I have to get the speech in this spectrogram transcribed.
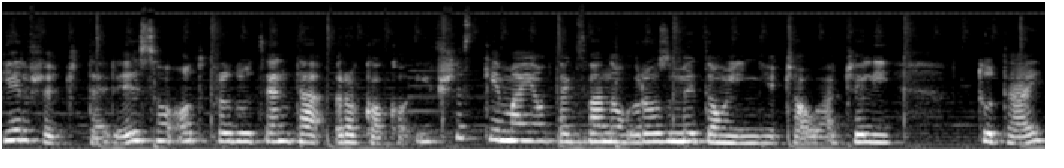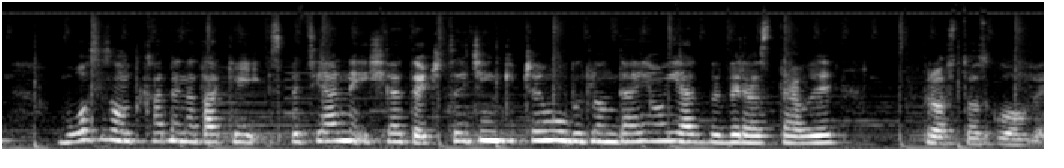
Pierwsze cztery są od producenta Rococo i wszystkie mają tak zwaną rozmytą linię czoła, czyli tutaj włosy są tkane na takiej specjalnej siateczce, dzięki czemu wyglądają jakby wyrastały prosto z głowy.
